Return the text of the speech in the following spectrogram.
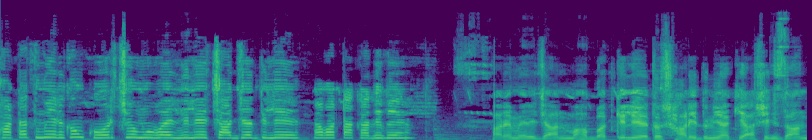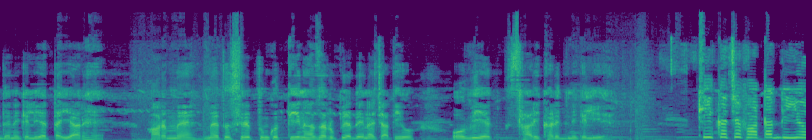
ফাটা তুমি এরকম করছো মোবাইল দিলে চার্জার দিলে আবার টাকা দেবে अरे मेरी जान मोहब्बत के लिए तो सारी दुनिया की आशिक जान देने के लिए तैयार है और मैं मैं तो सिर्फ तुमको तीन हजार रुपया देना चाहती हूँ वो भी एक শাড়ি खरीदने के लिए ঠিক আছে ফাটা দিও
